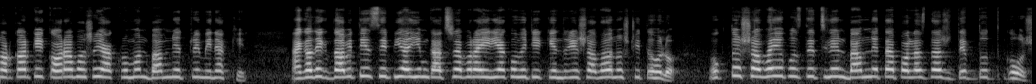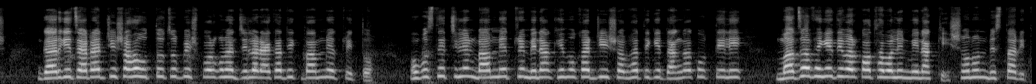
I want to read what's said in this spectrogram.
সরকারকে কড়া ভাষায় আক্রমণ, বাম নেত্রী মীনাক্ষীর। একাধিক দাবিতে সিপিআইএম কাছড়াপাড়া এরিয়া কমিটির কেন্দ্রীয় সভা অনুষ্ঠিত হলো। উক্ত সভায় উপস্থিত ছিলেন বাম নেতা পলাশ দাস, দেবদূত ঘোষ, গার্গী চ্যাটার্জি সহ উত্তর চব্বিশ পরগনা জেলার একাধিক বাম নেতৃত্ব। উপস্থিত ছিলেন বাম নেত্রী মীনাক্ষী মুখার্জি, সভা থেকে দাঙ্গা করতে এলে মাজা ভেঙে দেওয়ার কথা বলেন মীনাক্ষী। শুনুন বিস্তারিত।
